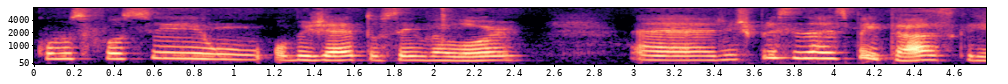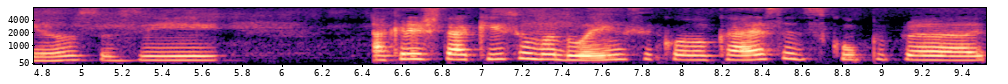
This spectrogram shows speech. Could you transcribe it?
como se fosse um objeto sem valor. É, a gente precisa respeitar as crianças e acreditar que isso é uma doença e colocar essa desculpa para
